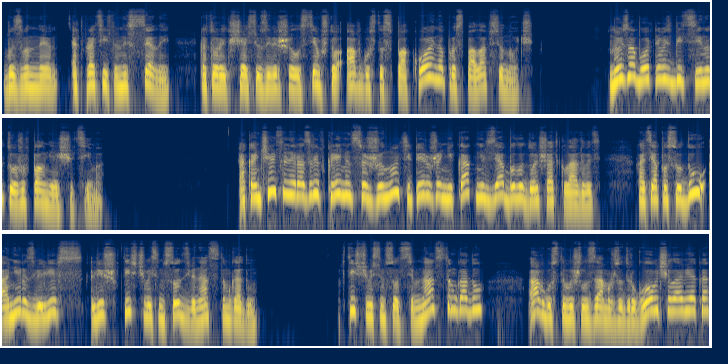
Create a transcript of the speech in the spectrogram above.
вызванная отвратительной сценой, которая, к счастью, завершилась тем, что Августа спокойно проспала всю ночь но и заботливость Беттины тоже вполне ощутима. Окончательный разрыв Клеменса с женой теперь уже никак нельзя было дольше откладывать, хотя по суду они развелись лишь в 1812 году. В 1817 году Августа вышла замуж за другого человека,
